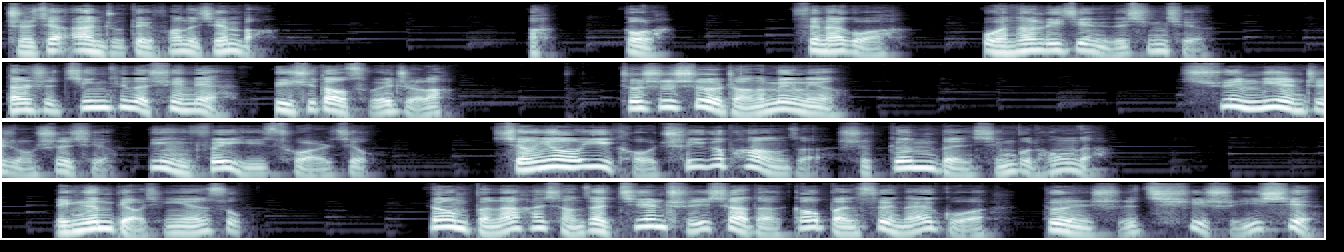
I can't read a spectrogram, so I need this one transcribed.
直接按住对方的肩膀。啊，够了，碎奶果，我能理解你的心情，但是今天的训练必须到此为止了，这是社长的命令。训练这种事情并非一蹴而就，想要一口吃一个胖子是根本行不通的。林恩表情严肃，让本来还想再坚持一下的高板碎奶果。顿时气势一泄，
